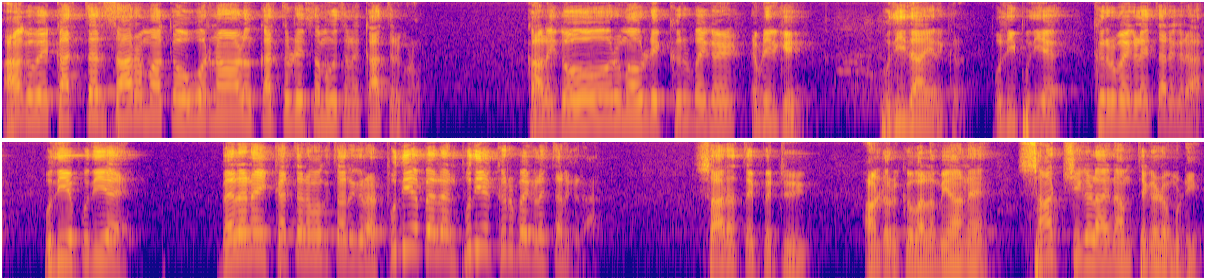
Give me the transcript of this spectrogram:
ஆகவே கத்தர் சாரமாக்க ஒவ்வொரு நாளும் கர்த்தருடைய சமூகத்தில் காத்திருக்கணும். காலைதோறும் அவருடைய கிருபைகள் எப்படி இருக்கு? புதிதாக இருக்கிறது. புதிய புதிய கிருபைகளை தருகிறார். புதிய புதிய பலனை கத்தர் நமக்கு தருகிறார். புதிய பலன் புதிய கிருபைகளை தருகிறார். சாரத்தை பெற்று ஆண்டோருக்கு வலமையான சாட்சிகளாய் நாம் திகழ முடியும்.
